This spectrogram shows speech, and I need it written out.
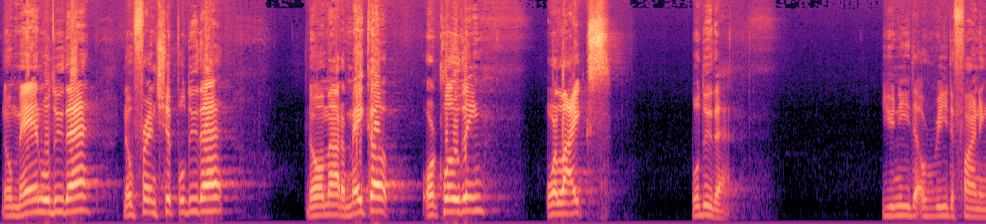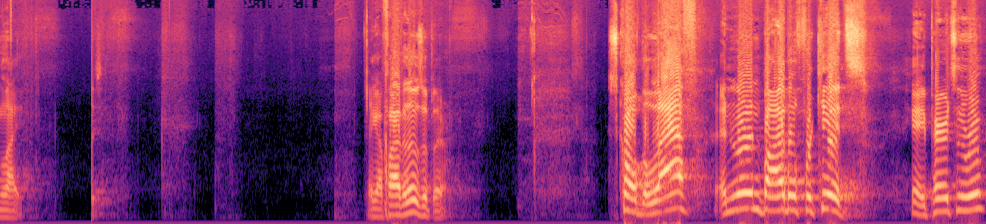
No man will do that. No friendship will do that. No amount of makeup or clothing or likes will do that. You need a redefining light. I got five of those up there. It's called the Laugh and Learn Bible for Kids. Hey, parents in the room?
